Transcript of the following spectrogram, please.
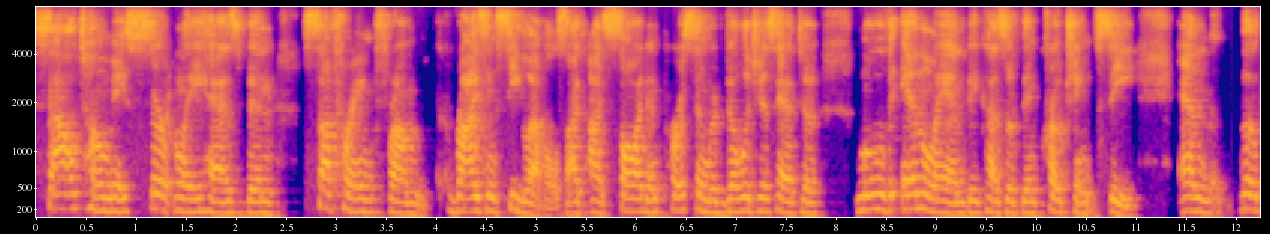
Sao Tome certainly has been suffering from rising sea levels. I, I, saw it in person where villages had to move inland because of the encroaching sea. And the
